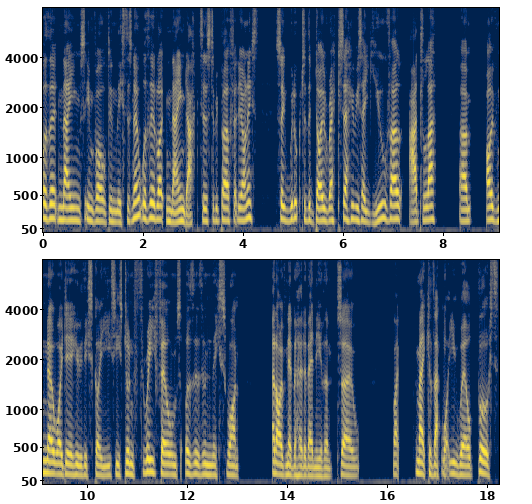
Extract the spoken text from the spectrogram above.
other names involved in this, there's no other like named actors to be perfectly honest. So we look to the director, who is a Yuval Adler. Um, I've no idea who this guy is. He's done three films other than this one, and I've never heard of any of them. So, like, make of that what you will. But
